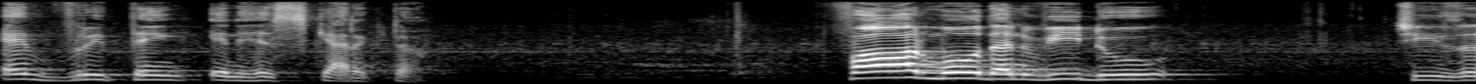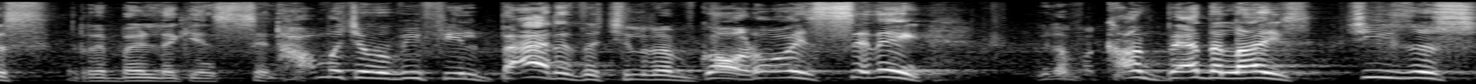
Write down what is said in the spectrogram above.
everything in his character. Far more than we do Jesus rebelled against sin. How much ever we feel bad as the children of God. Oh, he's sinning. You know, I can't bear the lies. Jesus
